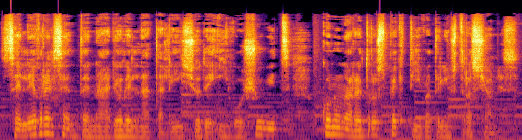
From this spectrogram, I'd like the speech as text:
celebra el centenario del natalicio de Ivo Šubic con una retrospectiva de ilustraciones.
